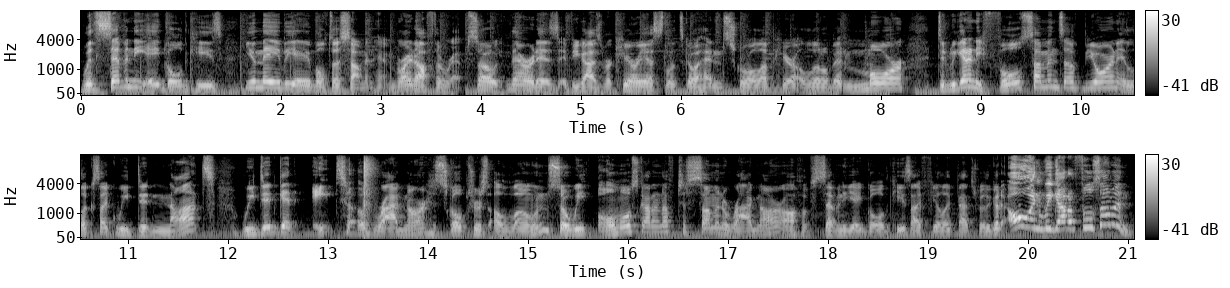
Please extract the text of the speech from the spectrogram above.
with 78 gold keys you may be able to summon him right off the rip. So there it is. If you guys were curious let's go ahead and scroll up here a little bit more. Did we get any full summons of Bjorn? It looks like we did not. We did get eight of Ragnar his sculptures alone. So we almost got enough to summon Ragnar off of 78 gold keys. I feel like that's really good. Oh and we got a full summon.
